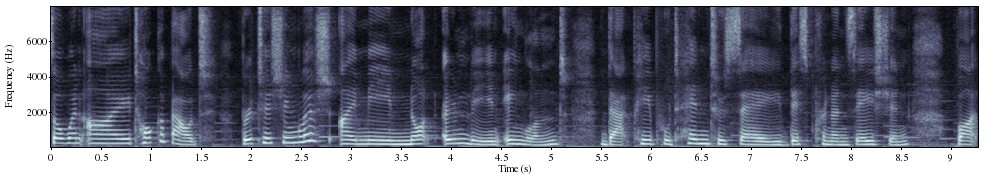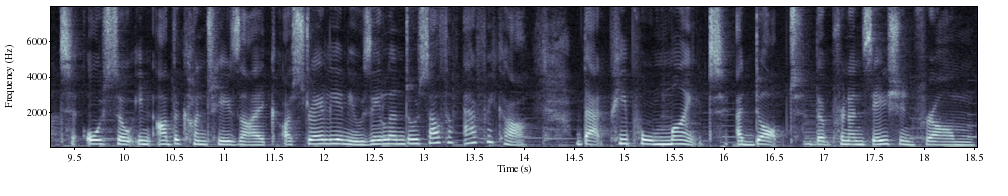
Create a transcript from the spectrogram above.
so when I talk about British English, I mean not only in England that people tend to say this pronunciation, but also in other countries like Australia, New Zealand, or South of Africa, that people might adopt the pronunciation from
